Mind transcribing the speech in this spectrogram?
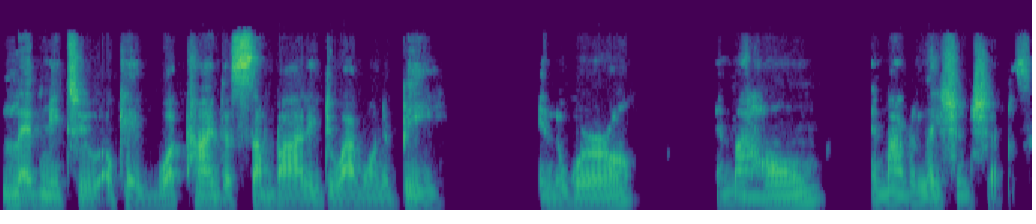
led me to, okay, what kind of somebody do I want to be in the world, in my mm. home, in my relationships?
